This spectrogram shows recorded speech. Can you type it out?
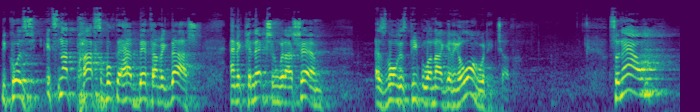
Because it's not possible to have Bet HaMikdash and a connection with Hashem as long as people are not getting along with each other. So now,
